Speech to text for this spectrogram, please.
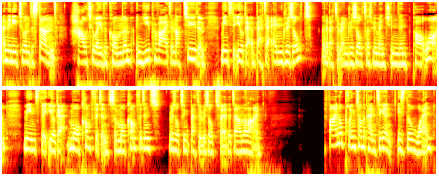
and they need to understand how to overcome them. And you providing that to them means that you'll get a better end result. And a better end result, as we mentioned in part one, means that you'll get more confidence and more confidence resulting better results further down the line. The final point on the Pentagon is the when.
